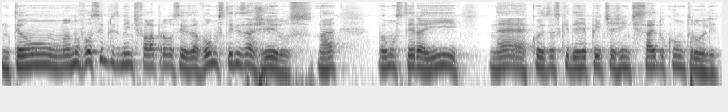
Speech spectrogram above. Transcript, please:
Então, eu não vou simplesmente falar para vocês, ah, vamos ter exageros, né? Vamos ter aí né, coisas que de repente a gente sai do controle.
